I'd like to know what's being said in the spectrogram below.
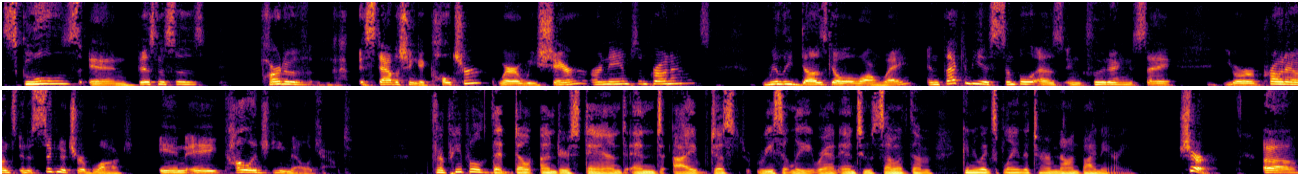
schools and businesses, part of establishing a culture where we share our names and pronouns really does go a long way. And that can be as simple as including, say, your pronouns in a signature block in a college email account. For people that don't understand, and I just recently ran into some of them, can you explain the term non binary? Sure. Uh,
